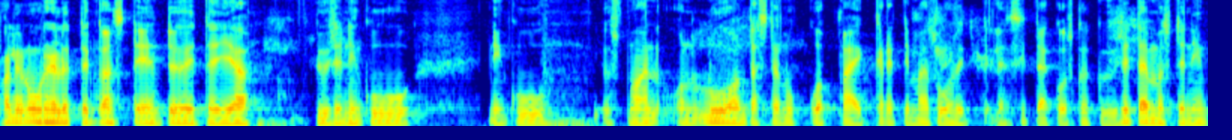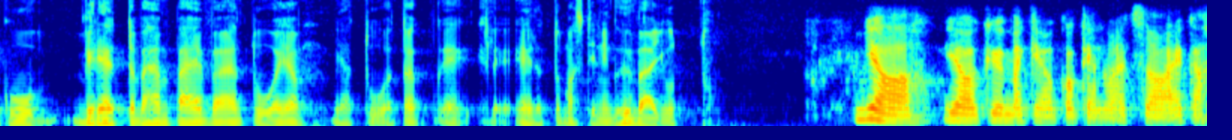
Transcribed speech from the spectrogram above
paljon urheilijoiden kanssa teen töitä ja kyllä se niin kuin, niin kuin, jos vaan on luontaista nukkua päikkärit, niin mä suosittelen sitä, koska kyllä se tämmöistä niin kuin vireyttä vähän päivään tuo ja, ja tuota, e-, ehdottomasti niin kuin hyvä juttu. Joo, joo, kyllä mäkin olen kokenut, että se on aika,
